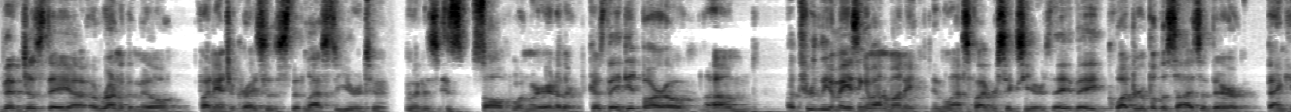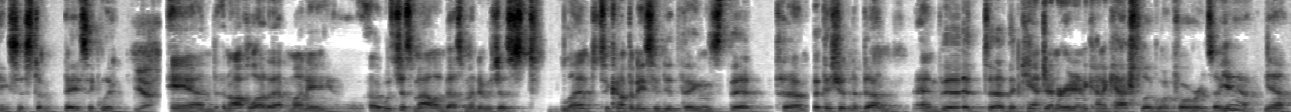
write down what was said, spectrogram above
than just a, uh, a run of the mill financial crisis that lasts a year or two and is, is solved one way or another. Because they did borrow um, a truly amazing amount of money in the last five or six years. They they quadrupled the size of their banking system, basically. Yeah. And an awful lot of that money uh, was just malinvestment. It was just lent to companies who did things that uh, that they shouldn't have done, and that uh, that can't generate any kind of cash flow going forward. So yeah, yeah.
